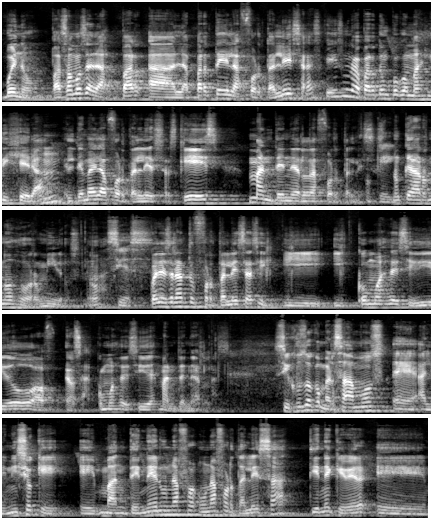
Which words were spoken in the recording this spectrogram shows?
Bueno, pasamos a la, a la, parte de las fortalezas, que es una parte un poco más ligera, el tema de las fortalezas, que es mantener las fortalezas, no quedarnos dormidos, ¿no? Así es. ¿Cuáles eran tus fortalezas y, y, cómo has decidido, o sea, cómo decides mantenerlas? Sí, justo conversamos eh, al inicio que eh, mantener una, una, fortaleza tiene que ver, eh,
